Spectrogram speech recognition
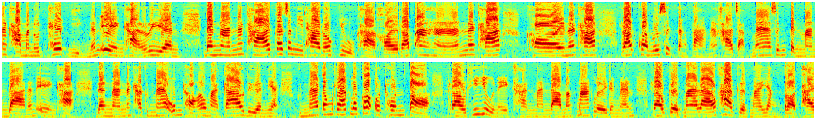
นะคะมนุษย์เพศหญิงนั่นเองค่ะนักเรียน ดังนั้นนะคะก็จะมีทารกอยู่ค่ะ คอยรับอาหารนะคะ คอยนะคะ รับความรู้สึกต่างๆนะคะ จากแม่ซึ่งเป็นมารดานั่นเองค่ะ ดังนั้นนะคะ คุณแม่อุ้มท้องเรามา 9 เดือนเนี่ย คุณแม่ต้องรักแล้วก็อดทนต่อเราที่อยู่ในครรภ์มารดามาก ๆ เลย ดังนั้นเราเกิดมาแล้วค่ะ เกิดมาอย่างปลอดภัย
